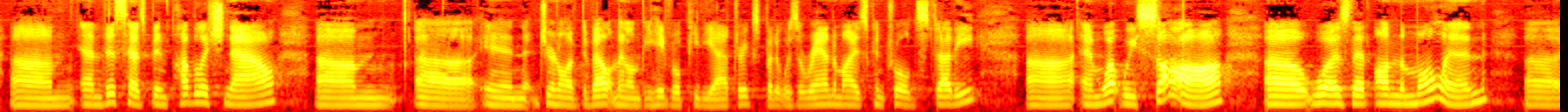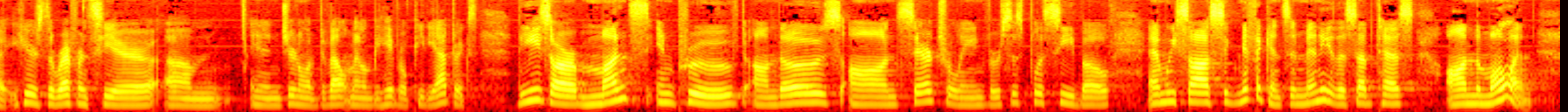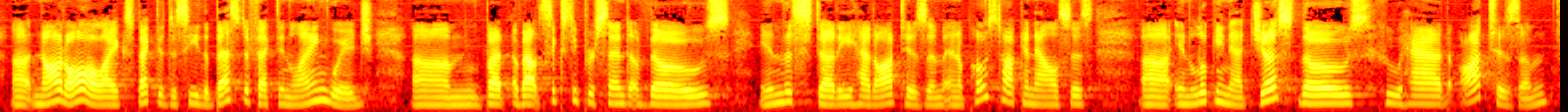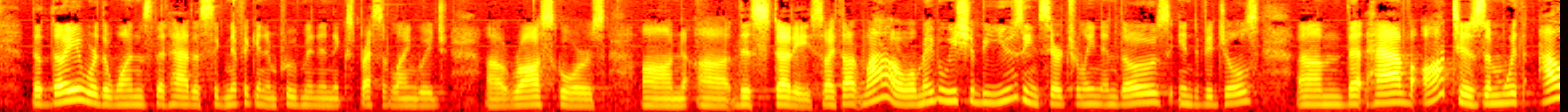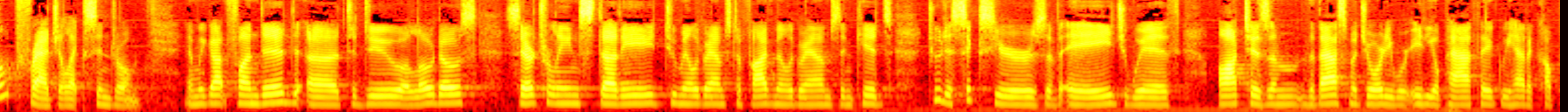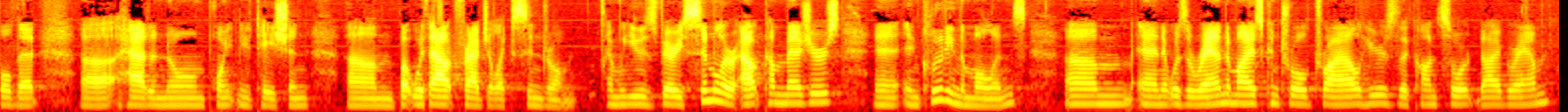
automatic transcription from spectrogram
Um, and this has been published now um, uh, in Journal of Developmental and Behavioral Pediatrics, but it was a randomized controlled study. Uh, and what we saw uh, was that on the Mullen, uh, here's the reference here um, in Journal of Developmental and Behavioral Pediatrics. These are months improved on those on sertraline versus placebo, and we saw significance in many of the subtests on the Mullen. Uh, not all. I expected to see the best effect in language, um, but about 60% of those in the study had autism, and a post hoc analysis uh, in looking at just those who had autism, that they were the ones that had a significant improvement in expressive language uh, raw scores on uh, this study. So I thought, wow, well, maybe we should be using sertraline in those individuals um, that have autism without Fragile X syndrome and we got funded uh, to do a low dose sertraline study, two milligrams to five milligrams in kids two to six years of age with autism. The vast majority were idiopathic. We had a couple that uh, had a known point mutation, um, but without Fragile X syndrome. And we used very similar outcome measures, uh, including the Mullens. Um, and it was a randomized controlled trial. Here's the consort diagram.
